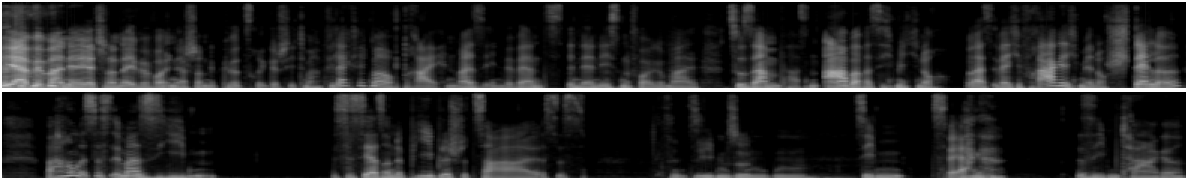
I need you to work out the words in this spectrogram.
ja, wir waren ja jetzt schon, ey, wir wollten ja schon eine kürzere Geschichte machen. Vielleicht kriegt man auch drei hin. Mal sehen. Wir werden es in der nächsten Folge mal zusammenfassen. Aber was ich mich noch, was, welche Frage ich mir noch stelle, warum ist es immer sieben? Es ist ja so eine biblische Zahl, es ist sind sieben Sünden. sieben Zwerge, Sieben Tage.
